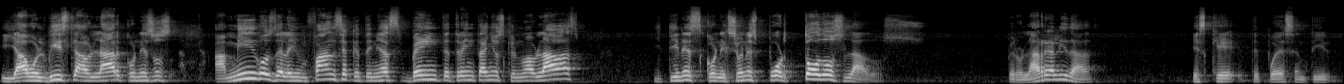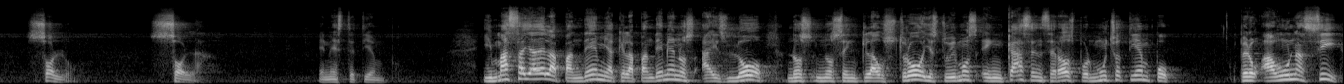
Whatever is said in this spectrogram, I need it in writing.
y ya volviste a hablar con esos amigos de la infancia que tenías 20, 30 años que no hablabas y tienes conexiones por todos lados. Pero la realidad es que te puedes sentir solo, sola en este tiempo. Y más allá de la pandemia, que la pandemia nos aisló, nos, nos enclaustró y estuvimos en casa encerrados por mucho tiempo, pero aún así,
